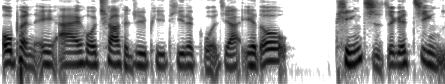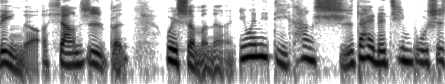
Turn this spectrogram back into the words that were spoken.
Open AI 或 Chat GPT 的国家，也都停止这个禁令了。像日本，为什么呢？因为你抵抗时代的进步是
